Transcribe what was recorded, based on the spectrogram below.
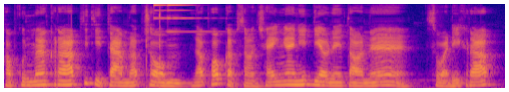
ขอบคุณมากครับที่ติดตามรับชม แล้วพบกับสอนใช้ง่ายนิดเดียวในตอนหน้า สวัสดีครับ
